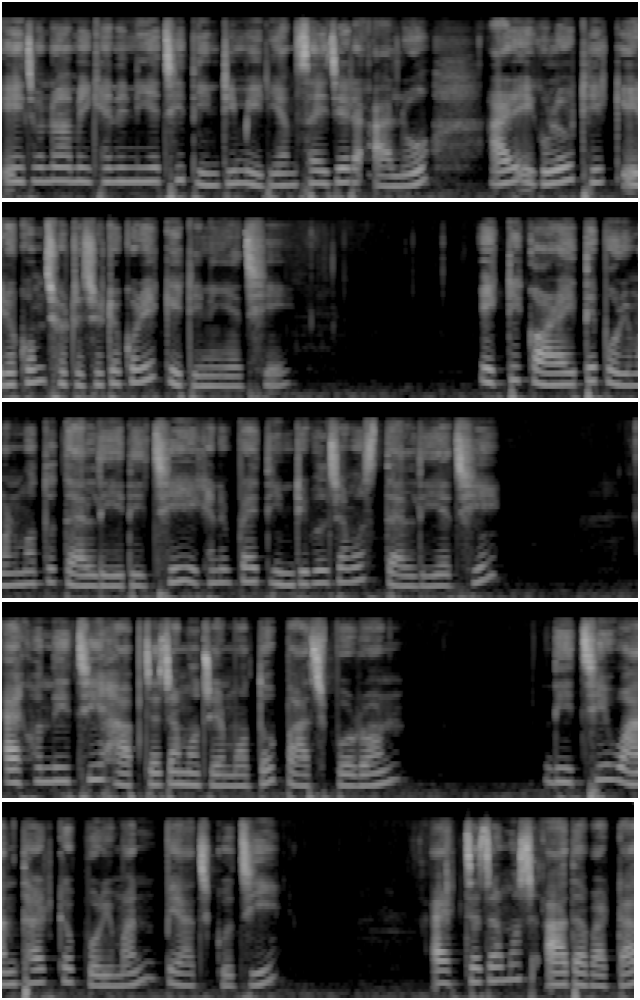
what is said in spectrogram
এই জন্য আমি এখানে নিয়েছি তিনটি মিডিয়াম সাইজের আলু। আর এগুলো ঠিক এরকম ছোট ছোট করে কেটে নিয়েছি। একটি কড়াইতে পরিমাণ মতো তেল দিয়ে দিচ্ছি। এখানে প্রায় তিন টেবিল চামচ তেল দিয়েছি। এখন দিচ্ছি হাফ চা চামচের মতো পাঁচ ফোড়ন। দিচ্ছি ওয়ান থার্ড কাপ পরিমাণ পেঁয়াজ কুচি। এক চা চামচ আদা বাটা।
